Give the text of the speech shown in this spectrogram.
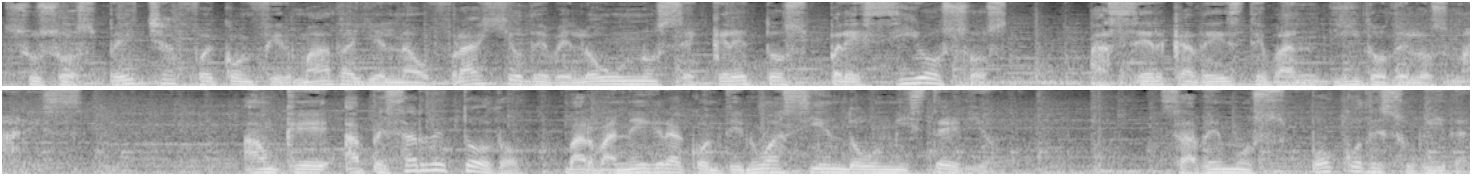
su sospecha fue confirmada y el naufragio develó unos secretos preciosos acerca de este bandido de los mares. Aunque, a pesar de todo, Barba Negra continúa siendo un misterio, sabemos poco de su vida,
